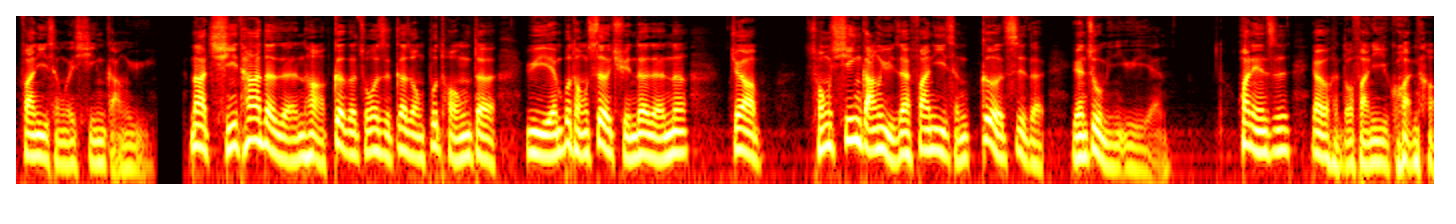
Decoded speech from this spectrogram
翻译成为新港语。那其他的人哈，各个桌子各种不同的语言、不同社群的人呢，就要从新港语再翻译成各自的原住民语言。换言之，要有很多翻译官哈，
